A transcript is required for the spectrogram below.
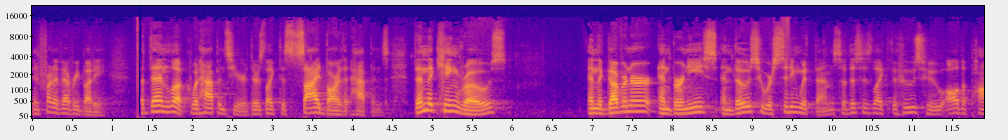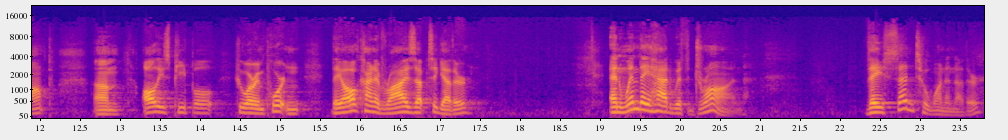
in front of everybody. But then look what happens here. There's like this sidebar that happens. Then the king rose and the governor and Bernice and those who were sitting with them. So this is like the who's who, all the pomp, um, all these people who are important. They all kind of rise up together. And when they had withdrawn, they said to one another,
